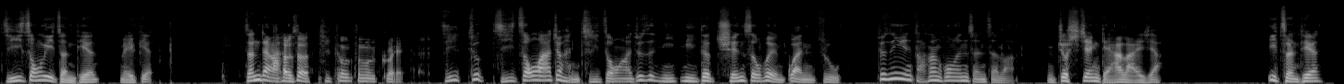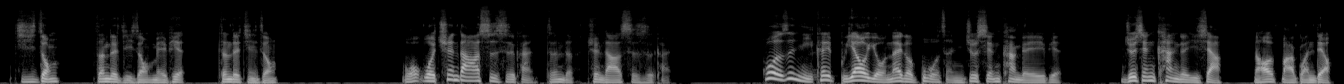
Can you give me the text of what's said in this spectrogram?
集中一整天，没骗，真的啊，好像集中这么贵，集就集中啊，就很集中啊，就是你你的全神会很灌注，就是因为早上昏昏沉沉嘛，你就先给他来一下，一整天集中，真的集中，没骗，真的集中。我我劝大家试试看，真的劝大家试试看，或者是你可以不要有那个过程，你就先看个 A 片，你就先看个一下，然后把它关掉。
